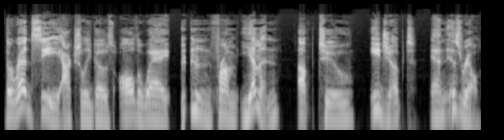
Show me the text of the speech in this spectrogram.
the Red Sea actually goes all the way from Yemen up to Egypt and Israel.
